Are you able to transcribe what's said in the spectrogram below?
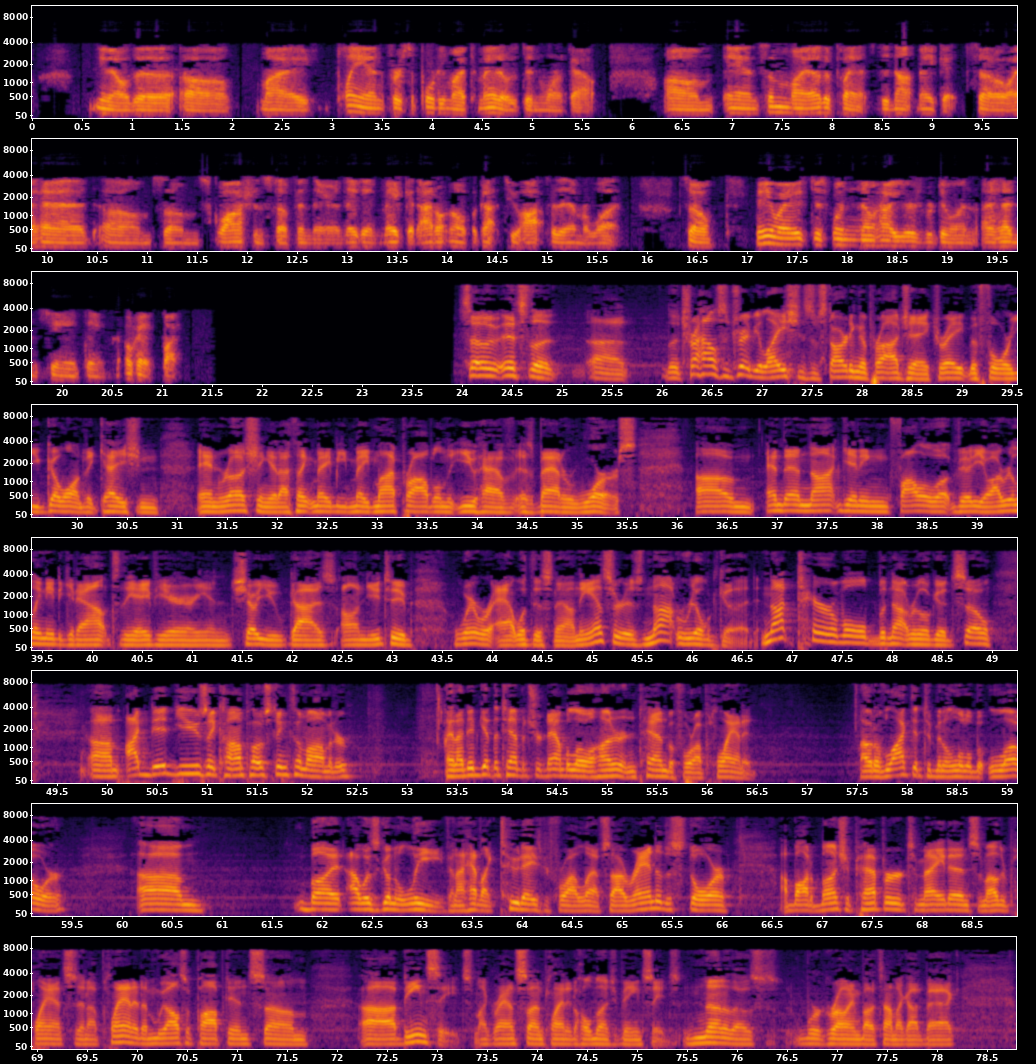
you know the uh my plan for supporting my tomatoes didn't work out. Um, and some of my other plants did not make it. So I had, um, some squash and stuff in there and they didn't make it. I don't know if it got too hot for them or what. So anyways, just wanted to know how yours were doing. I hadn't seen anything. Okay, bye. So it's the, uh, the trials and tribulations of starting a project right before you go on vacation and rushing it, I think maybe made my problem that you have as bad or worse um, and then not getting follow up video. I really need to get out to the aviary and show you guys on YouTube where we're at with this now. And the answer is not real good. Not terrible, but not real good. So, um, I did use a composting thermometer and I did get the temperature down below 110 before I planted. I would have liked it to have been a little bit lower. Um, but I was going to leave, and I had like two days before I left. So I ran to the store. I bought a bunch of pepper, tomato, and some other plants, and I planted them. We also popped in some uh, bean seeds. My grandson planted a whole bunch of bean seeds. None of those were growing by the time I got back.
